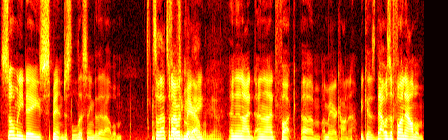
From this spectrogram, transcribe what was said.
so many days spent just listening to that album. So that's what Such I would marry, album, yeah. and then I'd and I'd fuck um, Americana because that was a fun album.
